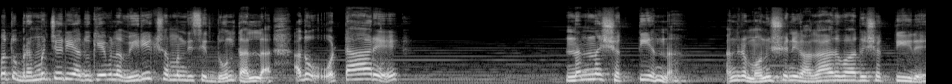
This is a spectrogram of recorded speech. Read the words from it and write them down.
ಮತ್ತು ಬ್ರಹ್ಮಚರ್ಯ ಅದು ಕೇವಲ ವೀರ್ಯಕ್ಕೆ ಸಂಬಂಧಿಸಿದ್ದು ಅಂತ ಅಲ್ಲ, ಅದು ಒಟ್ಟಾರೆ ನನ್ನ ಶಕ್ತಿಯನ್ನು, ಅಂದರೆ ಮನುಷ್ಯನಿಗೆ ಅಗಾಧವಾದ ಶಕ್ತಿ ಇದೆ.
